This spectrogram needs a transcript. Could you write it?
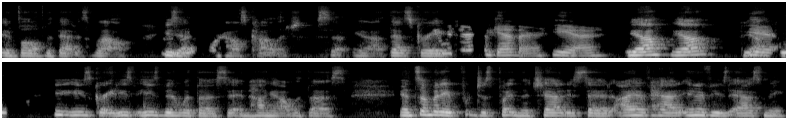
involved with that as well. He's at Morehouse College. So yeah, that's great. We were there together. Yeah. Yeah. Yeah. Yeah. yeah. He, he's great. He's he's been with us and hung out with us. And somebody just put in the chat, it said, I have had interviews ask me,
